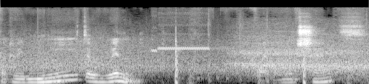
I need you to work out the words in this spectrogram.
But we need a win. By any chance?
